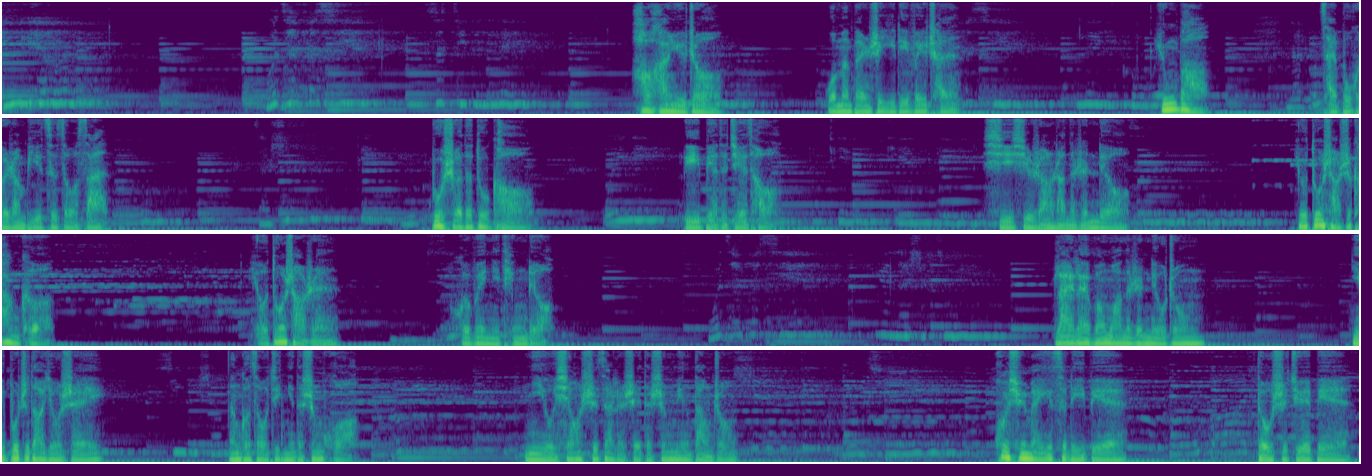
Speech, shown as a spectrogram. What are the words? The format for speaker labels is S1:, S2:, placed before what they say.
S1: 停留我才发现自己的泪
S2: 浩瀚宇宙我们本是一粒微尘。拥抱才不会让彼此走散。不舍的渡口离别的街头。熙熙攘攘的人流有多少是看客有多少人会为你停留？来来往往的人流中，你不知道有谁能够走进你的生活，你又消失在了谁的生命当中？或许每一次离别都是诀别，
